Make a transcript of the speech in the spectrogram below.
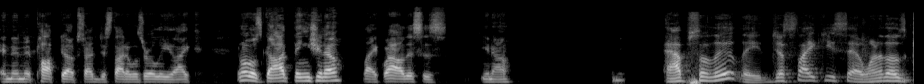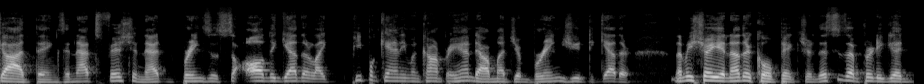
and then it popped up. So I just thought it was really like you know those God things, you know, like wow, this is you know Absolutely. Just like you said, one of those God things, and that's fishing. That brings us all together. Like people can't even comprehend how much it brings you together. Let me show you another cool picture. This is a pretty good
